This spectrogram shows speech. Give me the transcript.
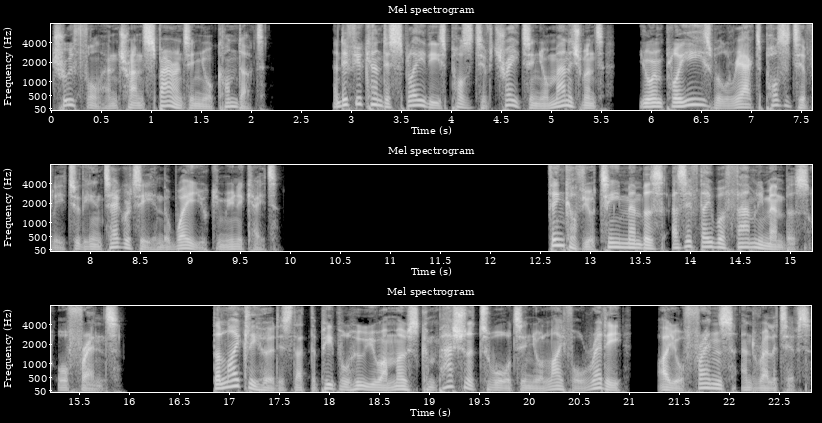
truthful, and transparent in your conduct. And if you can display these positive traits in your management, your employees will react positively to the integrity in the way you communicate. Think of your team members as if they were family members or friends. The likelihood is that the people who you are most compassionate towards in your life already are your friends and relatives.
